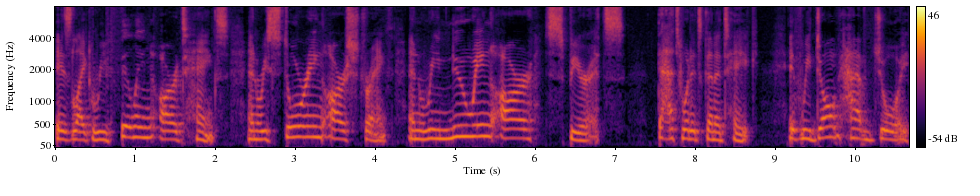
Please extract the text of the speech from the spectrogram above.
is like refilling our tanks and restoring our strength and renewing our spirits. That's what it's going to take. If we don't have joy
